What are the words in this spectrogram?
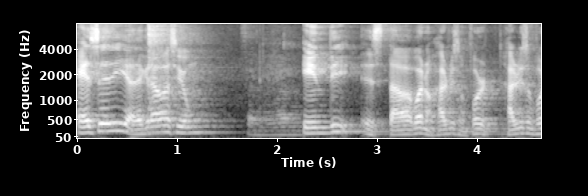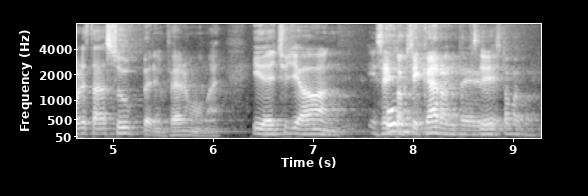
Ese día de grabación, Indy estaba, bueno, Harrison Ford. Harrison Ford estaba súper enfermo, man. Y de hecho llevaban... Y se intoxicaron del Sí. estómago.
